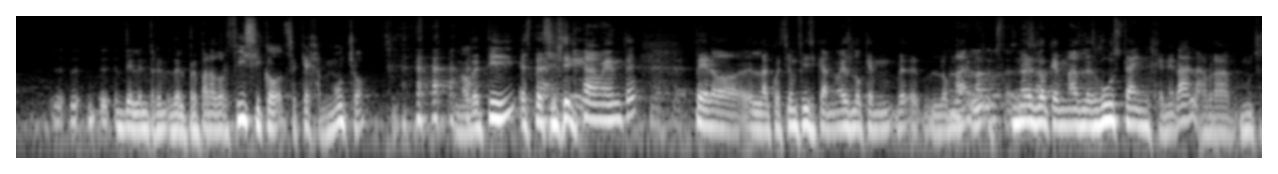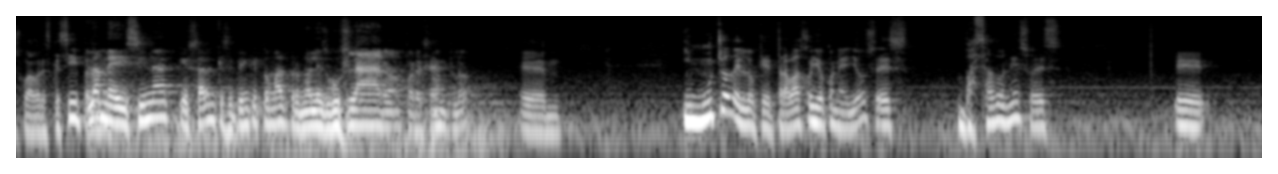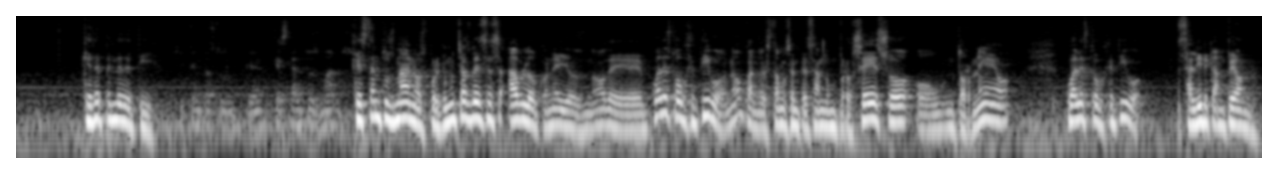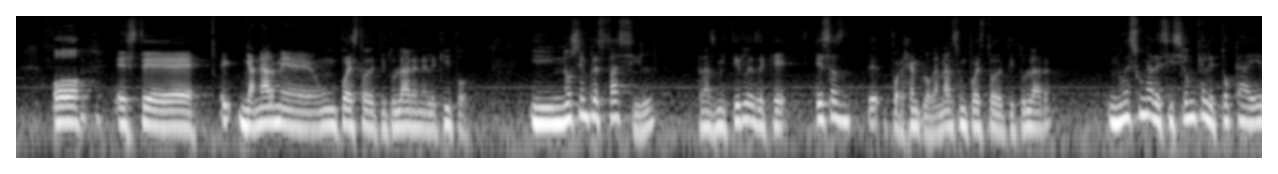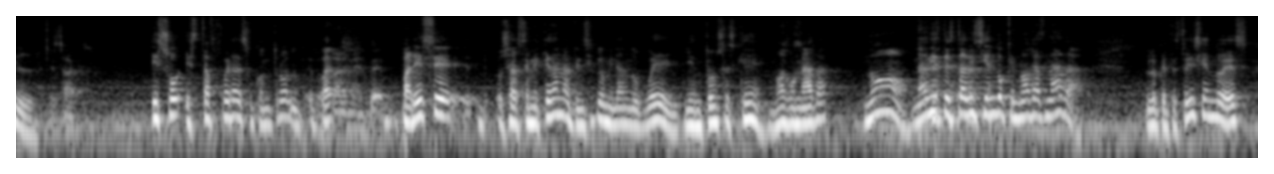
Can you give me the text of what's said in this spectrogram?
del, entre- del preparador físico, se quejan mucho, no de ti específicamente, pero la cuestión física no es lo que, eh, lo No ma- es lo que más gusta, no sí, es lo que más les gusta en general. Habrá muchos jugadores que sí, pero la no. medicina que saben que se tienen que tomar, pero no les gusta. Claro, por ejemplo. Eh, y mucho de lo que trabajo yo con ellos es basado en eso, es eh, ¿qué depende de ti? Que, está en tus manos. ¿Qué está en tus manos? Porque muchas veces hablo con ellos, ¿no? De cuál es tu objetivo, ¿no? Cuando estamos empezando un proceso o un torneo, ¿cuál es tu objetivo? Salir campeón o este, ganarme un puesto de titular en el equipo. Y no siempre es fácil transmitirles de que esas, eh, por ejemplo, ganarse un puesto de titular, no es una decisión que le toca a él Exacto. Eso está fuera de su control. Totalmente. parece, o sea, se me quedan al principio mirando, güey, ¿y entonces qué? ¿No hago nada? No, nadie te está diciendo que no hagas nada. Lo que te estoy diciendo es,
